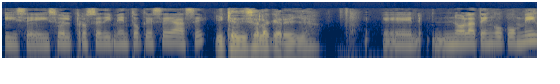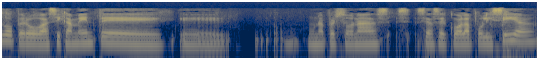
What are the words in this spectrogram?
y, se, hizo el procedimiento que se hace. ¿Y qué dice la querella? Eh, no la tengo conmigo, pero básicamente eh, una persona se acercó a la policía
